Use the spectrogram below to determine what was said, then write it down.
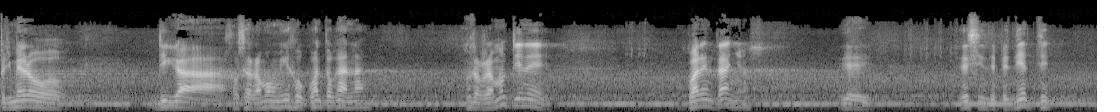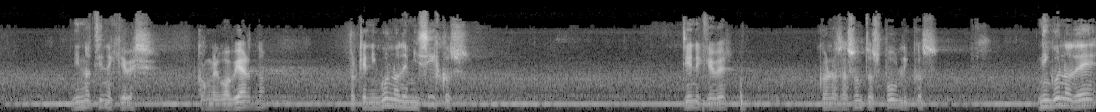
primero diga José Ramón, mi hijo, cuánto gana. José Ramón tiene 40 años y es independiente y no tiene que ver con el gobierno, porque ninguno de mis hijos tiene que ver con los asuntos públicos, ninguno de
